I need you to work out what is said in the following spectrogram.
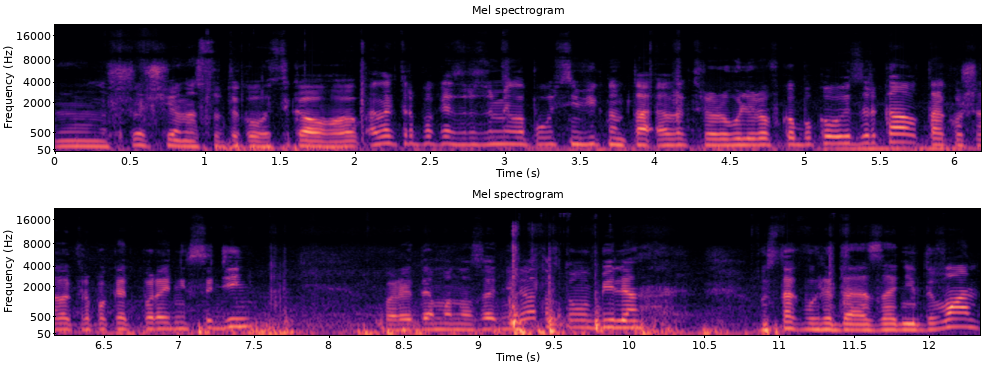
Ну, Що ще у нас тут такого цікавого? Електропакет зрозуміло по усім вікнам та електрорегулювання бокових дзеркал, також електропакет передніх сидінь. Перейдемо на задній ряд автомобіля. Ось так виглядає задній диван.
